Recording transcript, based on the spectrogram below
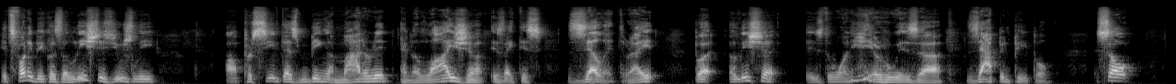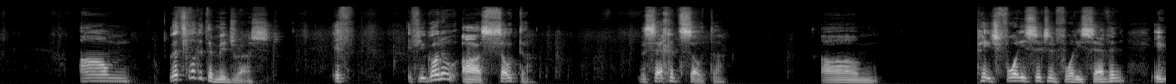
it's funny because Elisha is usually uh, perceived as being a moderate, and Elijah is like this zealot, right? But Elisha is the one here who is uh, zapping people. So, um, let's look at the midrash. If if you go to uh, Sota, the Sechet Sota, um, page 46 and 47, it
